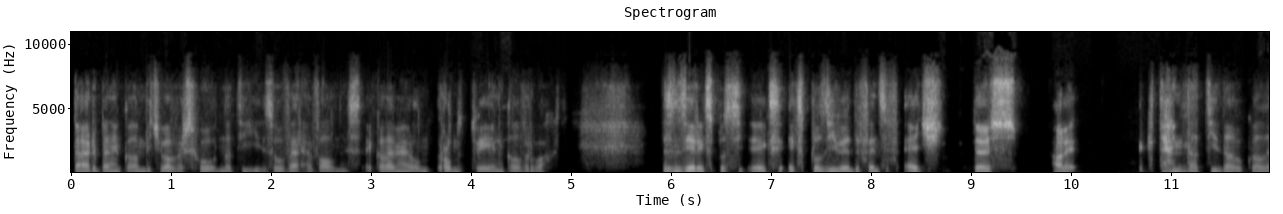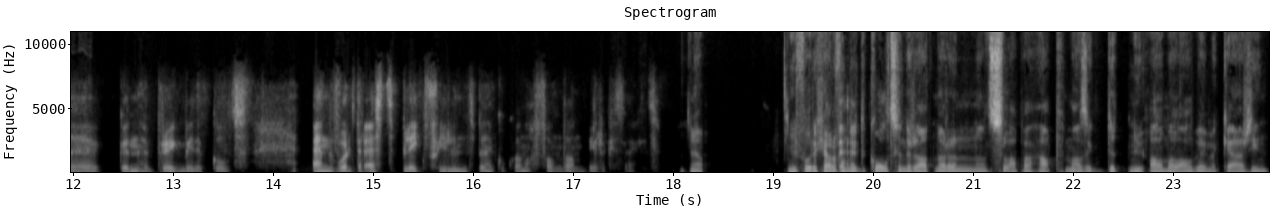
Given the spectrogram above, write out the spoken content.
daar ben ik al een beetje wel verschoten dat hij zo ver gevallen is. Ik had hem in ronde 2 eigenlijk al verwacht. Het is een zeer explosieve, explosieve defensive edge. Dus allee, ik denk dat die dat ook wel eh, kunnen gebruiken bij de Colts. En voor de rest, Blake Freeland ben ik ook wel nog van van, eerlijk gezegd. Ja. Nu, vorig jaar vond ik de Colts inderdaad maar een, een, slappe hap. Maar als ik dit nu allemaal al bij elkaar zie,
